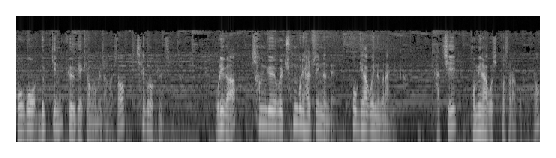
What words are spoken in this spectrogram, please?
보고 느낀 교육의 경험을 담아서 책으로 펴냈습니다. 우리가 참교육을 충분히 할 수 있는데 포기하고 있는 건 아닐까. 같이 고민하고 싶어서라고 하네요.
